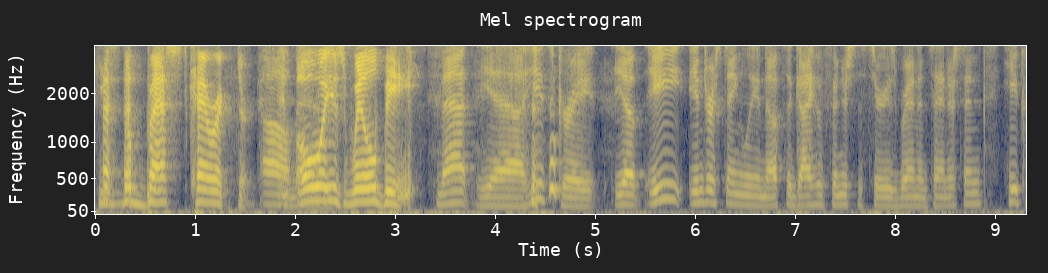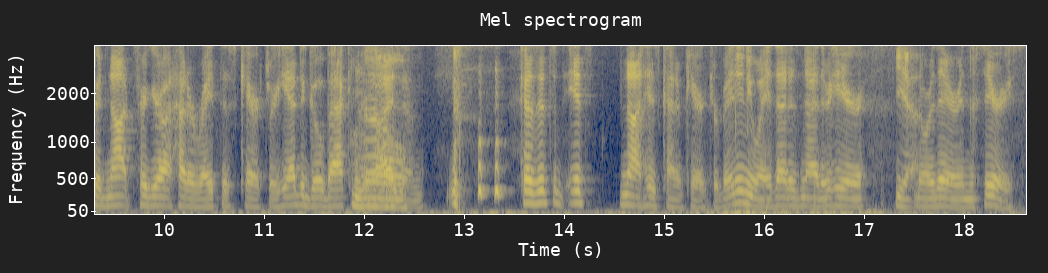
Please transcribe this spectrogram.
He's the best character Oh, and always will be. Matt, yeah, he's great. yep. He, interestingly enough, the guy who finished the series, Brandon Sanderson, he could not figure out how to write this character. He had to go back and revise him because it's it's not his kind of character. But anyway, that is neither here Yeah. nor there in the series.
